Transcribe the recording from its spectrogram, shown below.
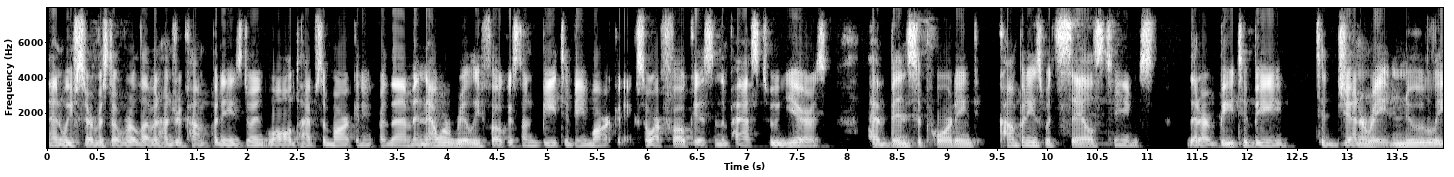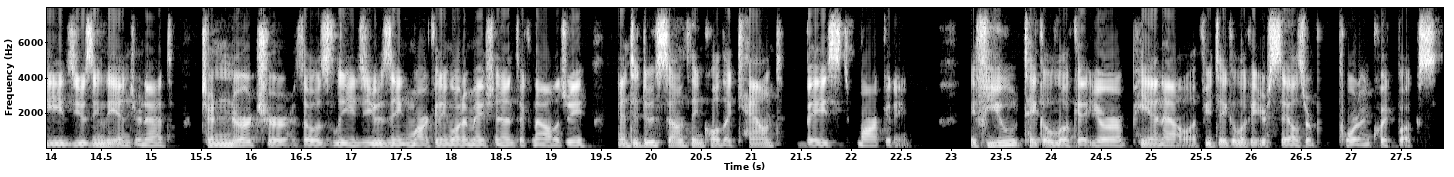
And we've serviced over 1,100 companies doing all types of marketing for them. And now we're really focused on B2B marketing. So our focus in the past two years have been supporting companies with sales teams that are B2B to generate new leads using the internet, to nurture those leads using marketing automation and technology, and to do something called account based marketing if you take a look at your P&L, if you take a look at your sales report on QuickBooks,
